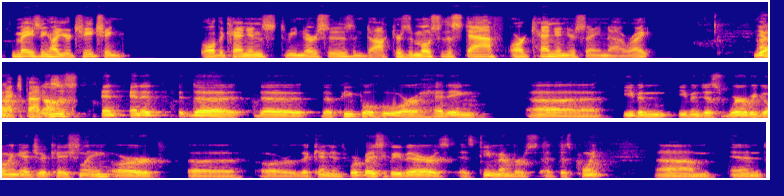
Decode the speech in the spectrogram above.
it's amazing how you're teaching all the Kenyans to be nurses and doctors, and most of the staff are Kenyan. You're saying now, right? Not yeah, expats. And, honest, and and it the the the people who are heading uh, even even just where are we going educationally or uh, or the Kenyans. We're basically there as, as team members at this point. Um, and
